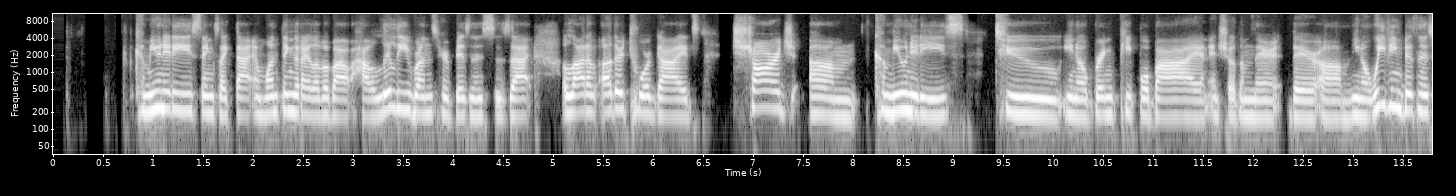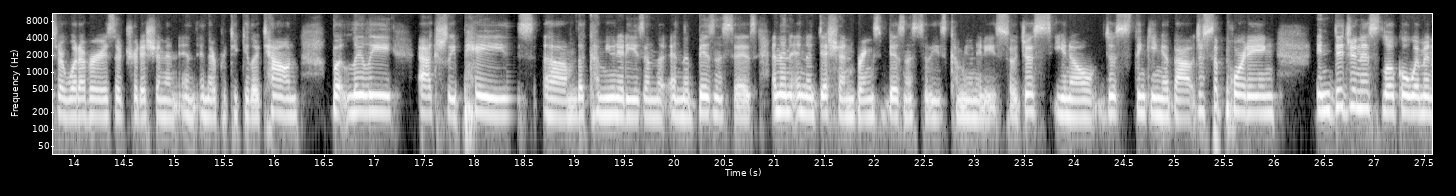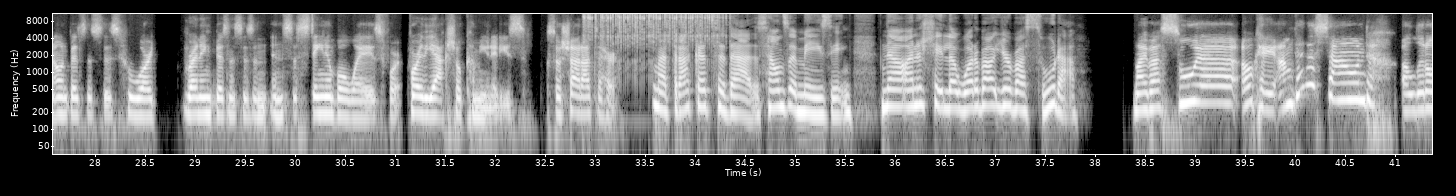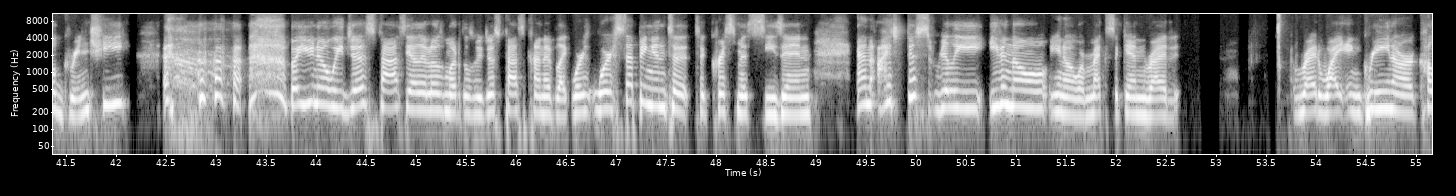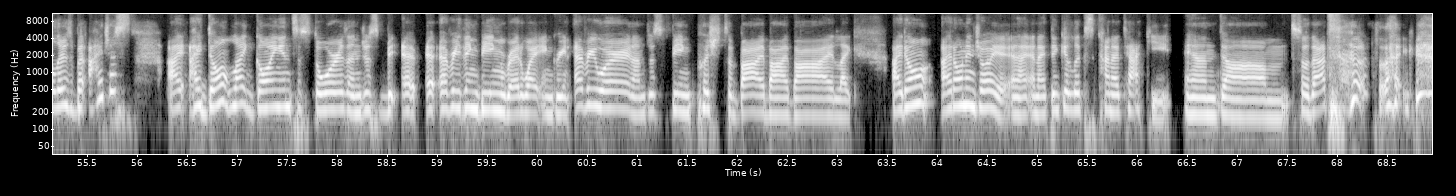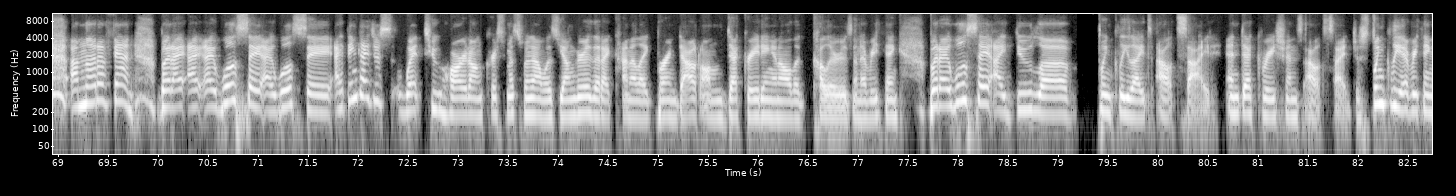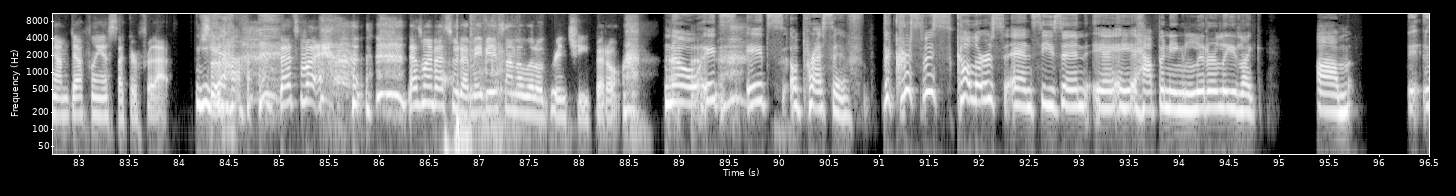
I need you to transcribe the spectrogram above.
communities things like that. And one thing that i love about how lily runs her business is that a lot of other tour guides charge um, communities to you know bring people by and, and show them their their um, you know weaving business or whatever is their tradition in, in, in their particular town. But lily actually pays um, the communities and the and the businesses and then in addition brings business to these communities. So just you know just thinking about just supporting indigenous local women owned businesses who are running businesses in, in sustainable ways for for the actual communities. So shout out to her. Matraca to that. It sounds amazing. Now ana sheila what about your basura my basura. Okay, I'm gonna sound a little grinchy, but you know, we just passed Dia de los Muertos. We just passed kind of like we're we're stepping into to Christmas season, and I just really, even though you know we're Mexican, red red white and green are colors but i just i i don't like going into stores and just be, everything being red white and green everywhere and i'm just being pushed to buy buy buy like i don't i don't enjoy it and i, and I think it looks kind of tacky and um so that's like i'm not a fan but I, I i will say i will say i think i just went too hard on christmas when i was younger that i kind of like burned out on decorating and all the colors and everything but i will say i do love twinkly lights outside and decorations outside. Just twinkly everything. I'm definitely a sucker for that. So yeah. that's my that's my best basura. Maybe it's not a little grinchy, but no, it's it's oppressive. The Christmas colors and season eh, eh, happening literally like um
